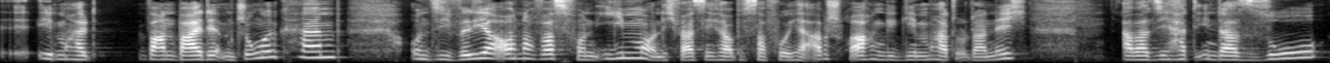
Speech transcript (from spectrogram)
äh, eben halt waren beide im Dschungelcamp und sie will ja auch noch was von ihm und ich weiß nicht, ob es da vorher Absprachen gegeben hat oder nicht, aber sie hat ihn da so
